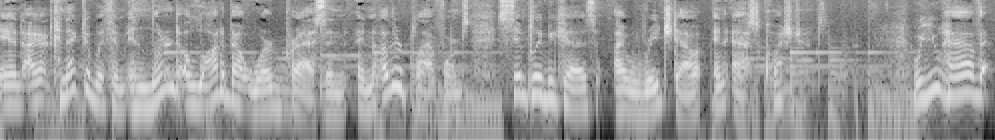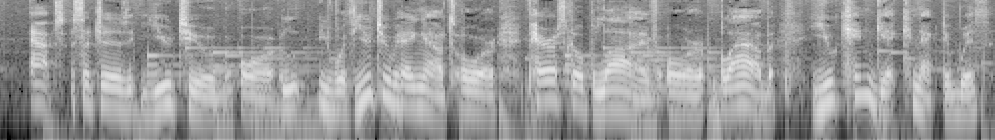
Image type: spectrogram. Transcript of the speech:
And I got connected with him and learned a lot about WordPress and and other platforms simply because I reached out and asked questions. When you have apps such as YouTube or with YouTube Hangouts or Periscope Live or Blab, you can get connected with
